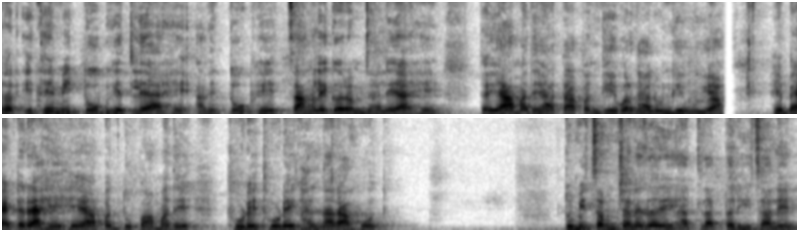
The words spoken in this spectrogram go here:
तर इथे मी तूप घेतले आहे आणि तूप हे चांगले गरम झाले आहे. तर यामध्ये आता आपण घेवर घालून घेऊया. हे बॅटर आहे हे आपण तुपामध्ये थोडे थोडे घालणार आहोत. तुम्ही चमच्याने जरी घातलात तरीही चालेल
